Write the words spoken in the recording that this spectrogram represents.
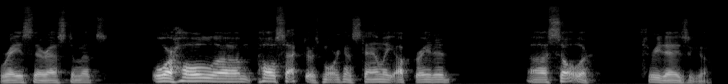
raise their estimates, or whole um, whole sectors. Morgan Stanley upgraded uh, solar three days ago.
